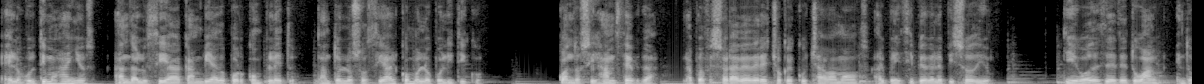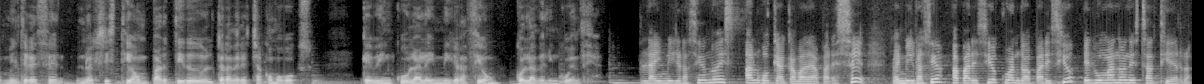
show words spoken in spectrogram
En los últimos años, Andalucía ha cambiado por completo, tanto en lo social como en lo político. Cuando Siham Zebda, la profesora de Derecho que escuchábamos al principio del episodio, llegó desde Tetuán en 2013, no existía un partido de ultraderecha como Vox, que vincula la inmigración con la delincuencia. La inmigración no es algo que acaba de aparecer. La inmigración apareció cuando apareció el humano en esta tierra.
